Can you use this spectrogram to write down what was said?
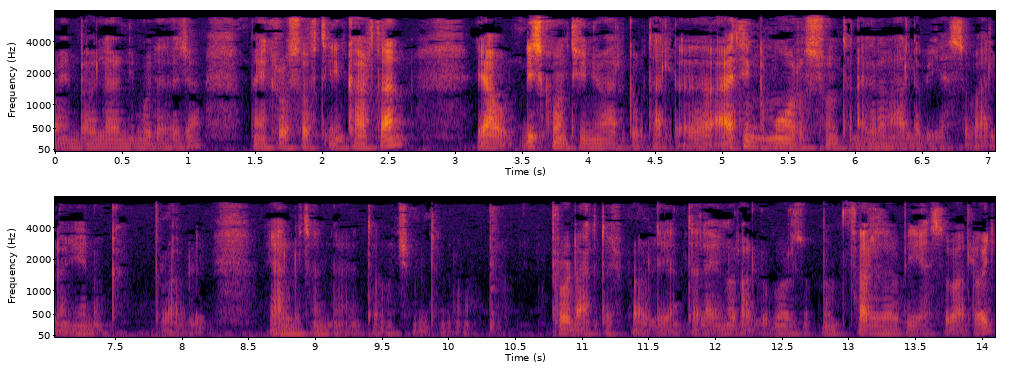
ወይም በለርኒንጉ ደረጃ ማይክሮሶፍት ኢንካርታን ያው ዲስኮንቲኒው አድርገውታል አይ ቲንክ ሞር እሱን ትነግረናለ ብዬ አስባለሁ። ነው ፕሮባብሊ ያሉትን እንትኖች ምንድነው product ኦች probably አንተ ላይ ይኖራሉ further ብዬ አስባለሁኝ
